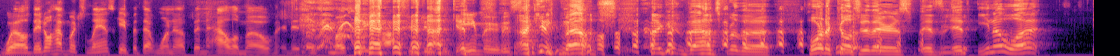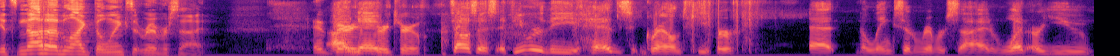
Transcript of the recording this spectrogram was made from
Well, they don't have much landscape at that one up in Alamo, and it's just mostly ostriches I and can- emus. I can vouch. I can vouch for the horticulture. There is is it. You know what? It's not unlike the links at Riverside. It's All right, very, Dave. very true. Tell us this: if you were the heads groundskeeper at the links at Riverside, what are you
